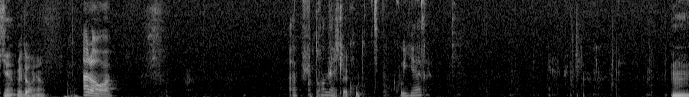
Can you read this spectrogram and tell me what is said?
Tiens, mais de rien. Alors, Hop, je Attends, prends juste la croûte. cuillère. Hmm.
